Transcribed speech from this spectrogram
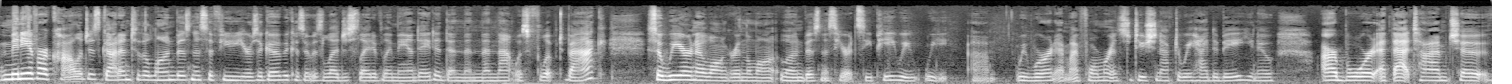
many of our colleges got into the loan business a few years ago because it was legislatively mandated. Then, then, then that was flipped back. So we are no longer in the lo- loan business here at CP. We we um, we weren't at my former institution after we had to be. You know, our board at that time cho-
